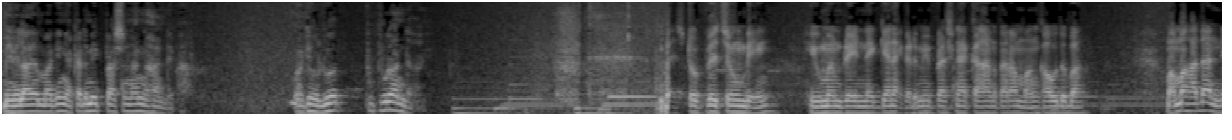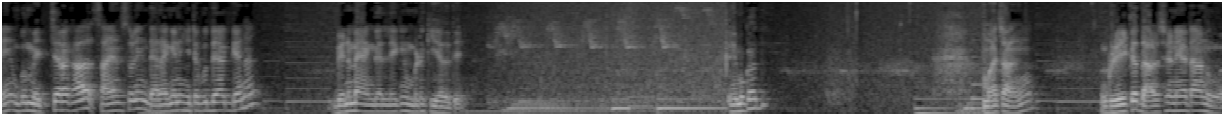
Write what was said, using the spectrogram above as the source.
මේ වෙලාවේ මගෙන් ඇකඩමික් ප්‍රශ්න නම් අහන්න එපා. මගේ ඔළුව පුපුරන්න වගේ. බෙස්ට් ඔෆ් වෙච්ච උඹෙන් හියුමන් බ්‍රේන් එක ගැන ඇකඩමි ප්‍රශ්නයක් අහන තරම් මං කවුද බං? මම හදන්නේ උඹ මෙච්චර කල් සයන්ස් වලින් දැනගෙන හිටපු දෙයක් ගැන වෙනම ඇන්ගල් එකකින් උඹට කියලා දෙන්න. ඒ මොකද්ද? මචං ග්‍රීක දර්ශනයට අනුව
